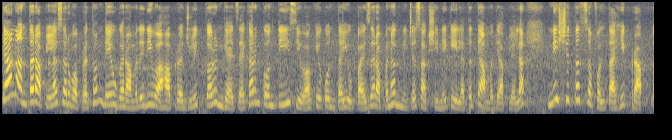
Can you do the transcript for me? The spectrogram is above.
त्यानंतर आपल्याला सर्वप्रथम देवघरामध्ये दिवा हा प्रज्वलित करून घ्यायचा आहे. कारण कोणतीही सेवा किंवा कोणताही उपाय जर आपण अग्नीच्या साक्षीने केला तर त्यामध्ये आपल्याला निश्चितच सफलताही प्राप्त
